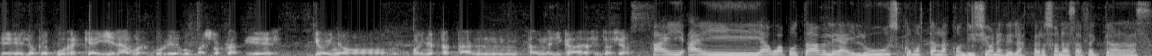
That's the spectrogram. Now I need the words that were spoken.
Eh, lo que ocurre es que ahí el agua escurrió con mayor rapidez y hoy no hoy no está tan tan delicada la situación. ¿Hay, hay agua potable, hay luz? ¿Cómo están las condiciones de las personas afectadas?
